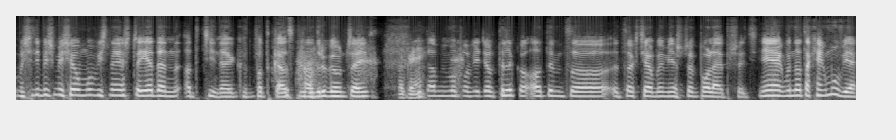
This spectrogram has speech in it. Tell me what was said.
musielibyśmy się umówić na jeszcze jeden odcinek podcastu, na drugą część. Okay. I tam bym opowiedział tylko o tym, co, co chciałbym jeszcze polepszyć. Nie, jakby, no tak jak mówię,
